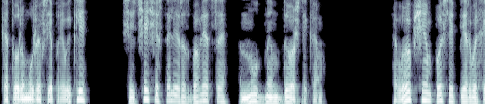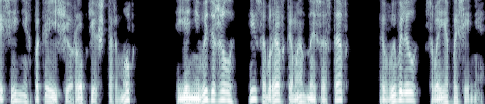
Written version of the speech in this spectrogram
к которым уже все привыкли, все чаще стали разбавляться нудным дождиком. В общем, после первых осенних, пока еще робких штормов, я не выдержал и, собрав командный состав, вывалил свои опасения.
